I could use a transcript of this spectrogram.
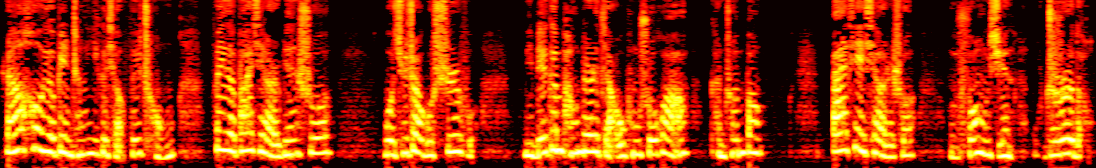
然后又变成一个小飞虫，飞到八戒耳边说：“我去照顾师傅，你别跟旁边的假悟空说话啊，看穿帮。”八戒笑着说：“放心，我知道。”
